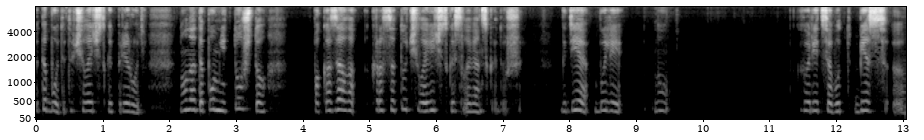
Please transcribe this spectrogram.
это будет, это в человеческой природе. Но надо помнить то, что показало красоту человеческой славянской души, где были, ну, как говорится, вот без... Э,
